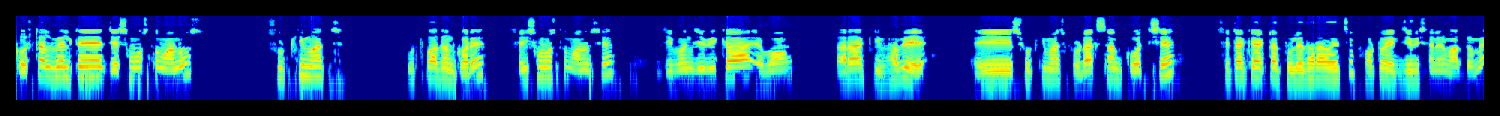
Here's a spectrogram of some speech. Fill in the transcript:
কোস্টাল বেল্টে যে সমস্ত মানুষ শুটকি মাছ উৎপাদন করে, সেই সমস্ত মানুষের জীবন জীবিকা এবং তারা কীভাবে এই শুটকি মাছ প্রোডাকশান করছে, সেটাকে একটা তুলে ধরা হয়েছে ফটো এক্সিবিশনের মাধ্যমে।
